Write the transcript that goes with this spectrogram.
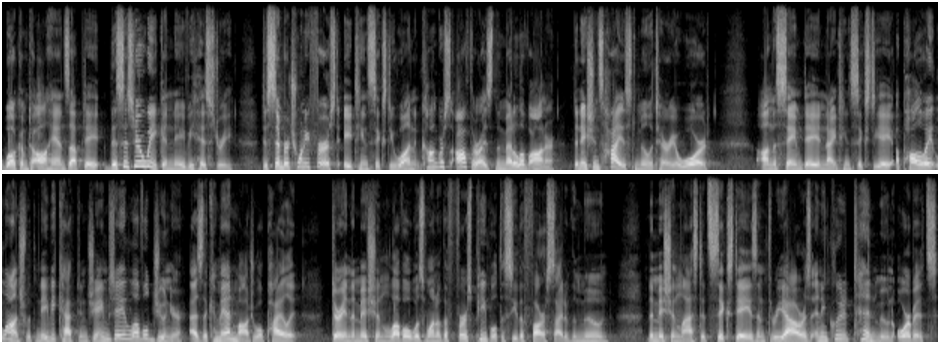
Welcome to All Hands Update. This is your week in Navy history. December 21, 1861, Congress authorized the Medal of Honor, the nation's highest military award. On the same day in 1968, Apollo 8 launched with Navy Captain James J. Lovell Jr. as the command module pilot. During the mission, Lovell was one of the first people to see the far side of the moon. The mission lasted six days and three hours and included 10 moon orbits.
